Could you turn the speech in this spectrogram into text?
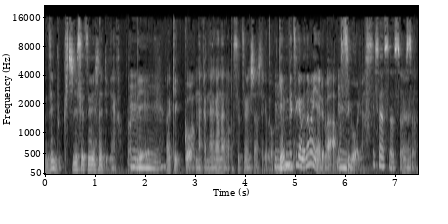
全部口で説明しないといけなかったんで、うん。まあ、結構なんか長々と説明しましたけど、うん。現物が目の前にあれば、まあ、すぐ終わります、そうそうそうそう。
